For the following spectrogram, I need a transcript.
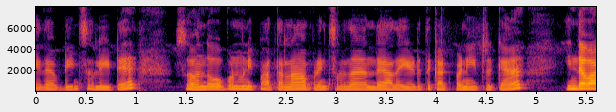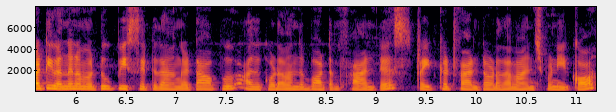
ஏது அப்படின்னு சொல்லிட்டு. ஸோ வந்து ஓப்பன் பண்ணி பார்த்தலாம் அப்படின்னு சொல்லி தான் வந்து அதை எடுத்து கட் பண்ணிகிட்ருக்கேன் இந்த வாட்டி வந்து நம்ம டூ பீஸ் செட்டு தாங்க. டாப்பு அது கூட வந்து பாட்டம் ஃபேண்ட்டு ஸ்ட்ரைட் கட் ஃபேண்ட்டோட தான் லான்ச் பண்ணியிருக்கோம்.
